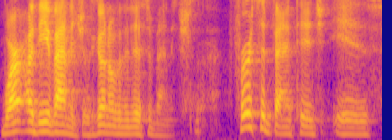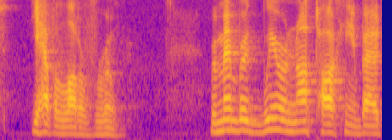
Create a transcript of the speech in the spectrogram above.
where are the advantages? Going over the disadvantages. First advantage is you have a lot of room. Remember, we are not talking about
